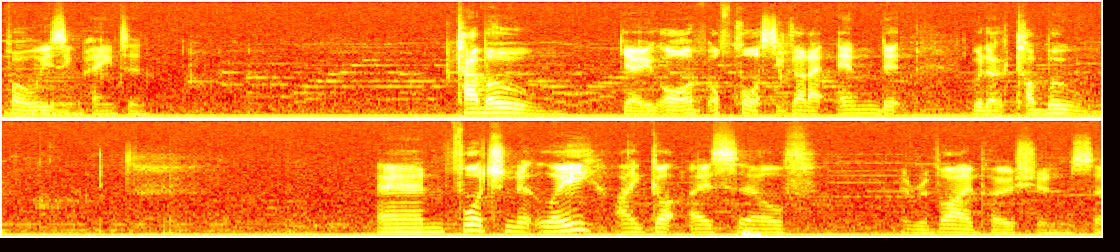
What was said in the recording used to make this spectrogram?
For Weezing painted. Kaboom! Yeah, you, oh, of course, you gotta end it with a kaboom. And fortunately, I got myself a revive potion, so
